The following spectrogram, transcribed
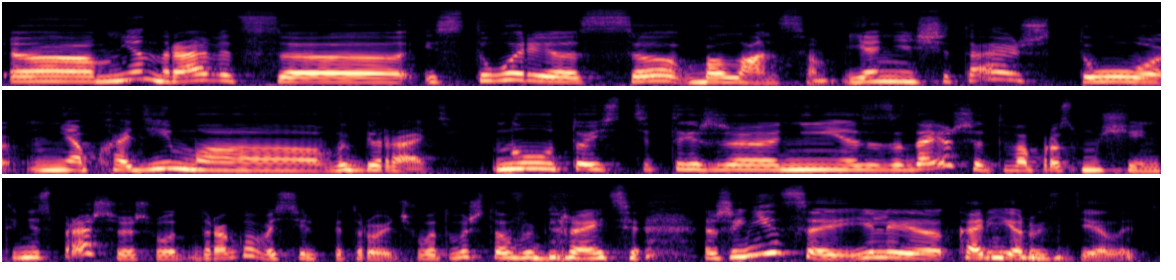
Э, мне нравится история с балансом. Я не считаю, что необходимо выбирать. Ну, то есть ты же не задаешь этот вопрос мужчине, ты не спрашиваешь, вот, дорогой Василий Петрович, вот вы что выбираете, жениться или карьеру сделать?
